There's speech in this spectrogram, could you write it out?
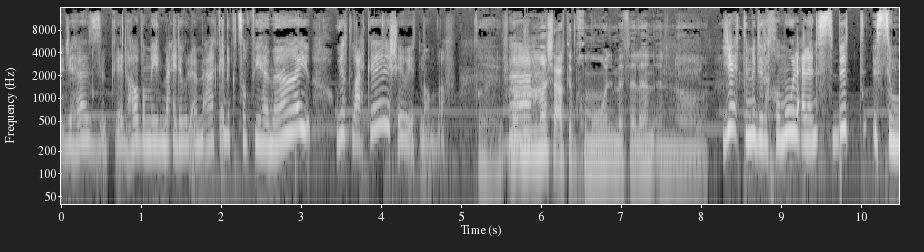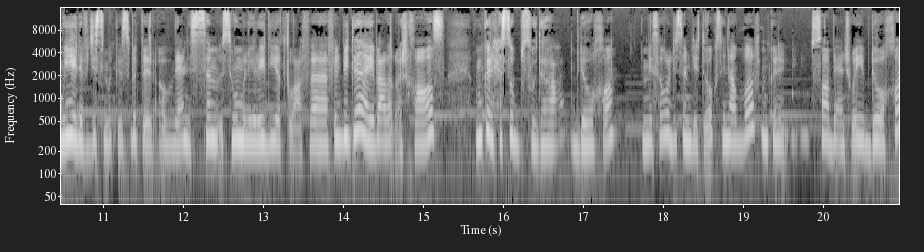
جهازك الهضمي المعدة والأمعاء كأنك تصب فيها ماي ويطلع كل شيء ويتنظف. طيب. ف... ما شعرتي بخمول مثلا إنه يعتمد الخمول على نسبة السمية اللي في جسمك نسبة يعني السم السموم اللي يريد يطلع. ففي البداية بعض الأشخاص ممكن يحسوا بصداع بدوخة. لما يسوي الجسم ديتوكس ينظف ممكن يصاب يعني شوي بدوخة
